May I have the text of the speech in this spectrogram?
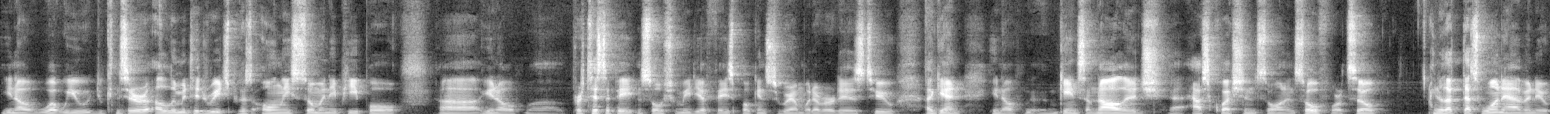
you know what we would consider a limited reach because only so many people uh, you know uh, participate in social media facebook instagram whatever it is to again you know gain some knowledge ask questions so on and so forth. So you know that that's one avenue.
